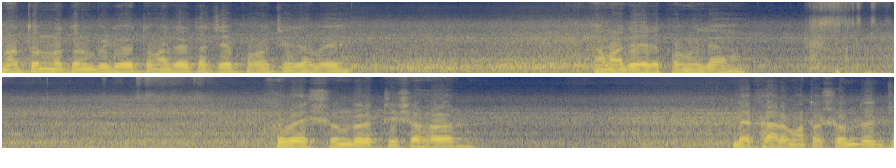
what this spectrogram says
নতুন নতুন ভিডিও তোমাদের কাছে পৌঁছে যাবে। আমাদের কুমিল্লা। খুবই সুন্দর একটি শহর। দেখার মতো সৌন্দর্য।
